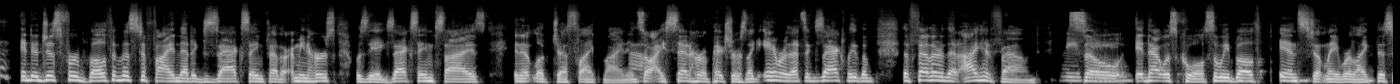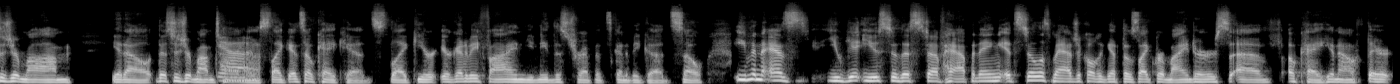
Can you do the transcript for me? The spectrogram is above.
and to just for both of us to find that exact same feather. I mean, hers was the exact same size and it looked just like mine. And wow. so I sent her a picture. I was like, Amber, that's exactly the, the feather that I had found. Amazing. So it, that was cool. So we both instantly were like, mm-hmm. this is your mom you know, this is your mom telling yeah. us like it's okay, kids. Like you're you're gonna be fine. You need this trip. It's gonna be good. So even as you get used to this stuff happening, it still is magical to get those like reminders of okay, you know, they're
